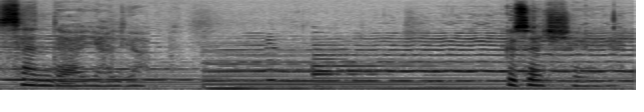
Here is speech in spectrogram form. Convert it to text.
Sen de hayal yap. Güzel şey hayal.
